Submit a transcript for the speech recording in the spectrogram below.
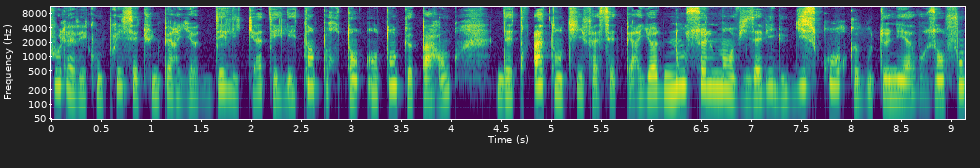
Vous l'avez compris, c'est une période délicate et il est important en tant que parent d'être attentif à cette période, non seulement vis-à-vis du discours que vous tenez à vos enfants,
